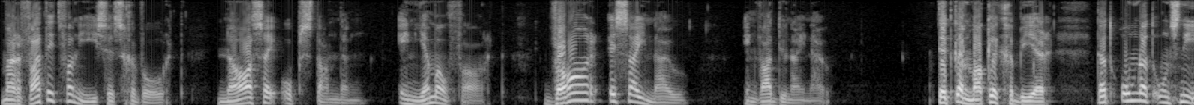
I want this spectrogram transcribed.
maar wat het van Jesus geword? Na sy opstanding en hemelvaart. Waar is hy nou en wat doen hy nou? Dit kan maklik gebeur dat omdat ons nie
